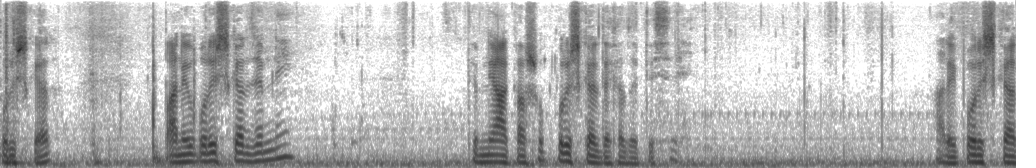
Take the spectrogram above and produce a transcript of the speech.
পরিষ্কার। পানিও পরিষ্কার যেমনি। তেমনি আকাশও পরিষ্কার দেখা যাইতেছে। আর এই পরিষ্কার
